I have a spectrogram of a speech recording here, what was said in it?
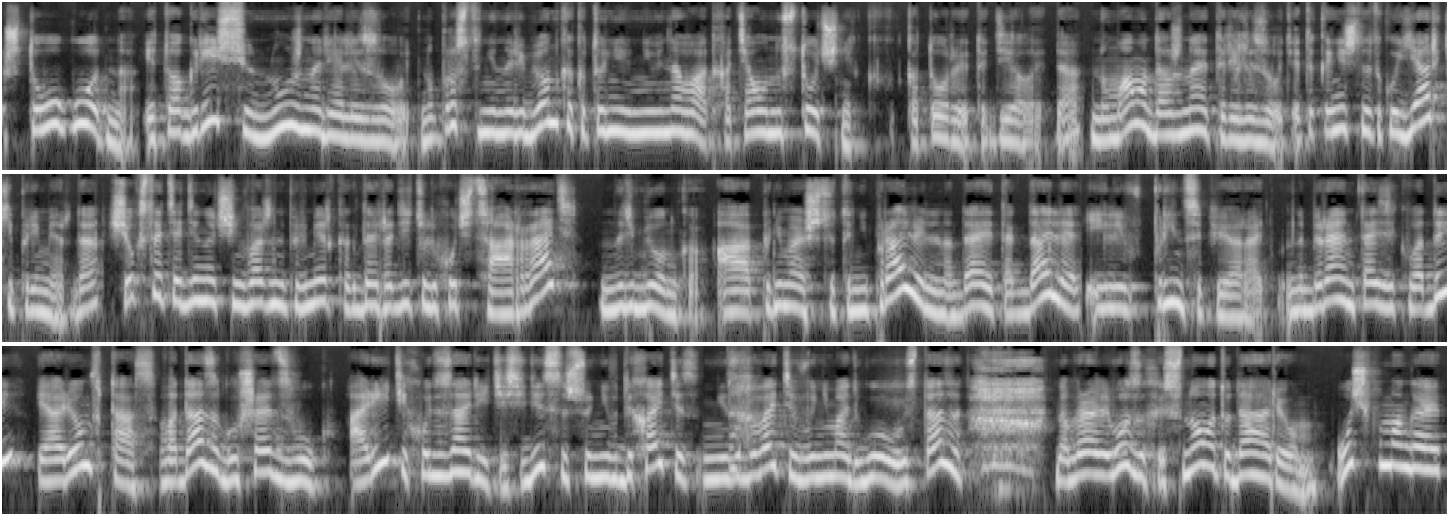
Что угодно. Эту агрессию нужно реализовывать. Ну, просто не на ребенка, который не, не виноват, хотя он источник, который это делает, да. Но мама должна это реализовывать. Это, конечно, такой яркий пример, да. Еще, кстати, один очень важный пример, когда родителю хочется орать на ребенка, а понимаешь, что это неправильно, да, и так далее, или в принципе орать. Набираем тазик воды и орем в таз. Вода заглушает звук. Орите, хоть заоритесь. Единственное, что не вдыхайте, не забывайте вынимать голову из таза, набрали воздух и снова туда орем. Очень помогает,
